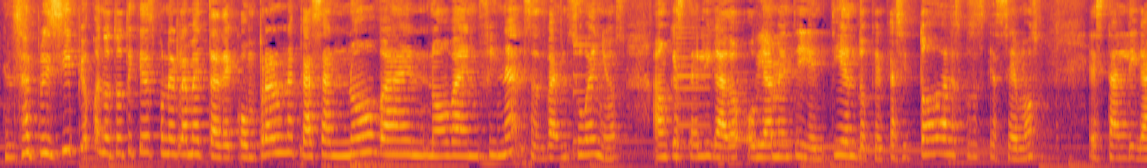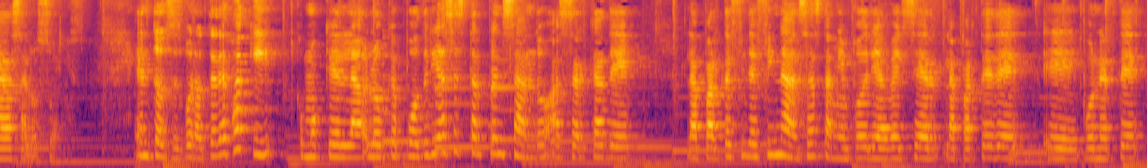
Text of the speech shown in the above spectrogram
Entonces al principio cuando tú te quieres poner la meta de comprar una casa no va en, no va en finanzas, va en sueños, aunque esté ligado obviamente y entiendo que casi todas las cosas que hacemos están ligadas a los sueños. Entonces, bueno, te dejo aquí como que lo que podrías estar pensando acerca de la parte de finanzas, también podría ser la parte de eh, ponerte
